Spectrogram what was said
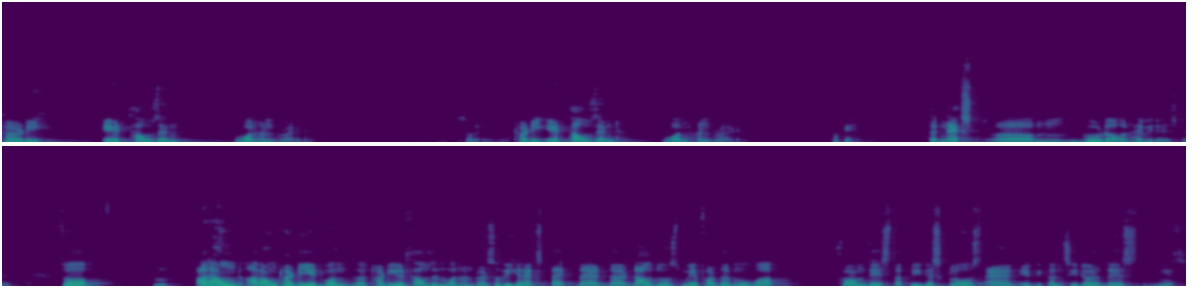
38100 sorry 38100 okay. The next um, good or heavy resistance so mm, around around 38 one uh, 38100 so we can expect that the dow jones may further move up from this the previous close and if we consider this means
